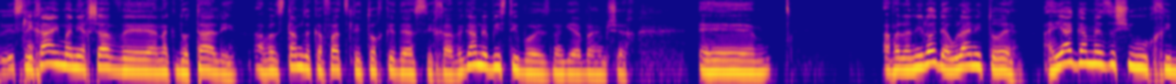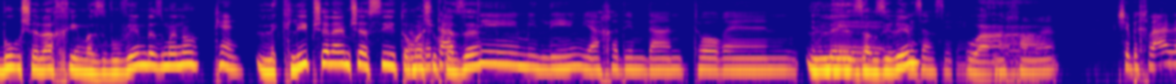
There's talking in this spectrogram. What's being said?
כן, סליחה אם אני עכשיו אה, אנקדוטלי, אבל סתם זה קפץ לי תוך כדי השיחה, וגם לביסטי בויז נגיע בהמשך. אמ, אבל אני לא יודע, אולי אני טועה. היה גם איזשהו חיבור שלך עם הזבובים בזמנו? כן. לקליפ שלהם שעשית, או לא, משהו כזה? כתבתי מילים יחד עם דן תורן. לזרזירים? לזרזירים, וואו. נכון. שבכלל,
